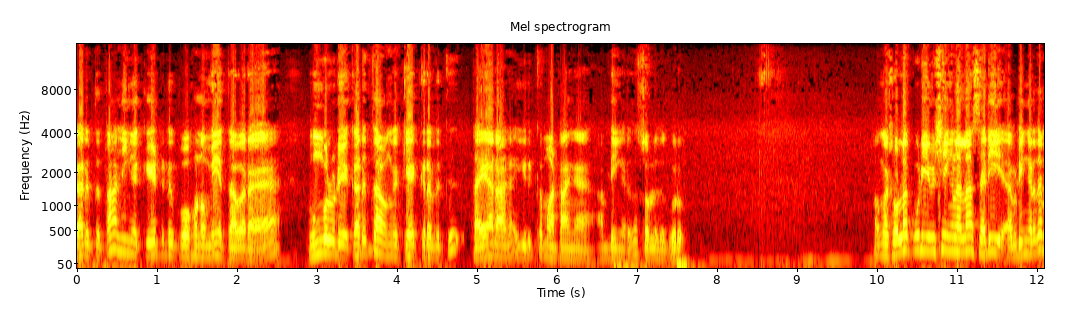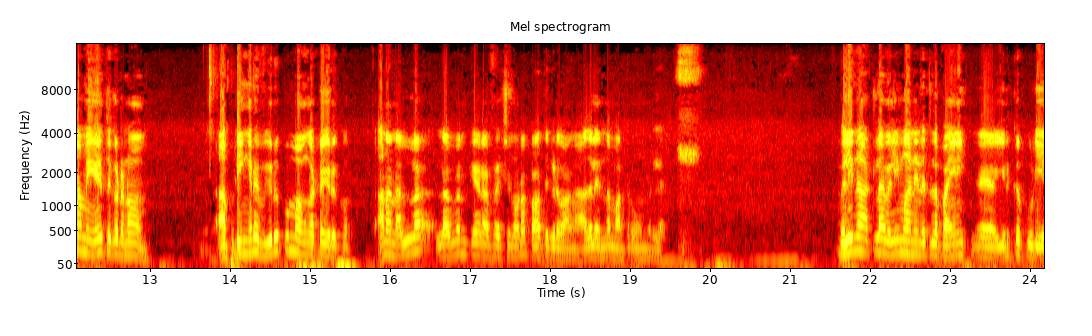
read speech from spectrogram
கருத்தை தான் நீங்க கேட்டுட்டு போகணுமே தவிர உங்களுடைய கருத்தை அவங்க கேட்கறதுக்கு தயாராக இருக்க மாட்டாங்க அப்படிங்கிறத சொல்லுது குரு. அவங்க சொல்லக்கூடிய விஷயங்கள் எல்லாம் சரி அப்படிங்கறத நம்ம ஏத்துக்கிடணும் அப்படிங்கிற விருப்பம் அவங்ககிட்ட இருக்கும். ஆனா நல்லா லவ் அண்ட் கேர் அஃபெக்ஷனோட பாத்துக்கிடுவாங்க அதுல எந்த மாற்றமும் இல்லை. வெளிநாட்டுல வெளிமாநிலத்துல பயணி இருக்கக்கூடிய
